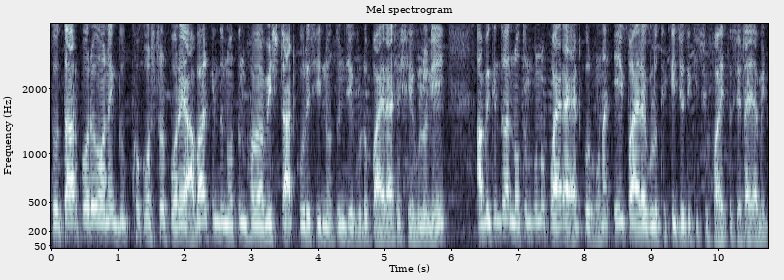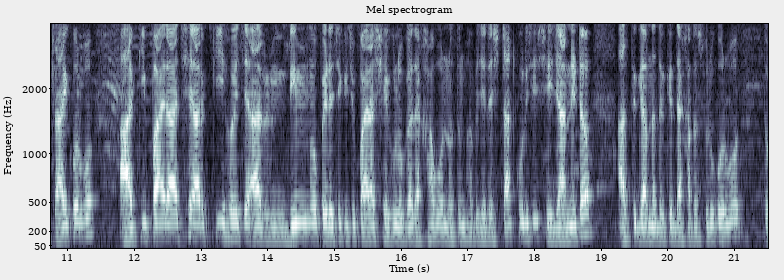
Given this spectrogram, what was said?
তো, তারপরেও অনেক দুঃখ কষ্টর পরে আবার কিন্তু নতুনভাবে আমি স্টার্ট করেছি, নতুন যেগুলো পায়রা আছে সেগুলো নিয়েই আমি কিন্তু আর নতুন কোনো পায়রা অ্যাড করব না। এই পায়রাগুলো থেকে যদি কিছু হয় তো সেটাই আমি ট্রাই করব। আর কি পায়রা আছে, আর কি হয়েছে, আর ডিমও পেড়েছে কিছু পায়রা, সেগুলোকে দেখাবো নতুনভাবে যেটা স্টার্ট করেছি সেই জার্নিটাও আজ থেকে আপনাদেরকে দেখাতে শুরু করব। তো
